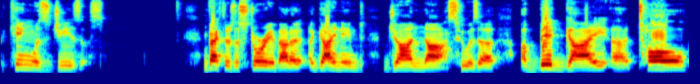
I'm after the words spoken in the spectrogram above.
The king was Jesus. In fact, there's a story about a, a guy named John Noss, who was a, a big guy, uh, tall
